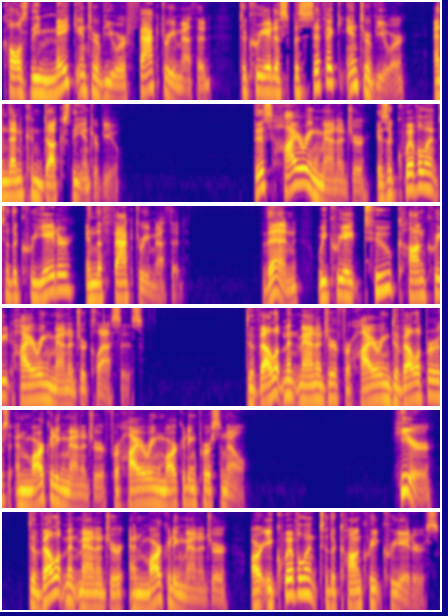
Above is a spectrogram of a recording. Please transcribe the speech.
calls the make interviewer factory method to create a specific interviewer and then conducts the interview. This hiring manager is equivalent to the creator in the factory method. Then, we create two concrete hiring manager classes. Development Manager for hiring developers and Marketing Manager for hiring marketing personnel. Here, Development Manager and Marketing Manager are equivalent to the concrete creators.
